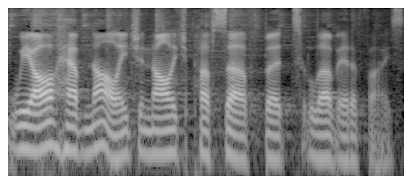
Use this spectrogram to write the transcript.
we all have knowledge, and knowledge puffs up, but love edifies.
